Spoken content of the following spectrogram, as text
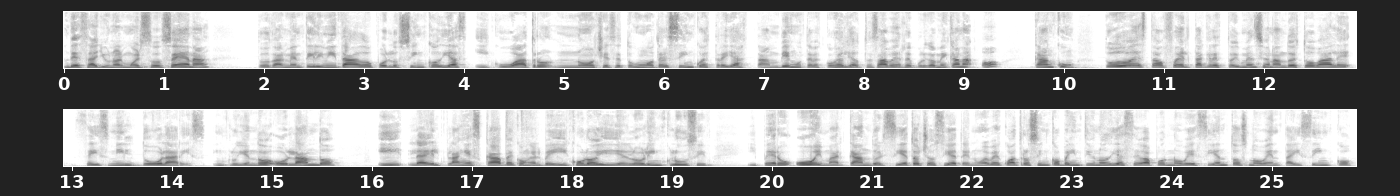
Desayuno, almuerzo, cena, totalmente ilimitado por los cinco días y cuatro noches. Esto es un hotel cinco estrellas también. Usted va a escoger, ya usted sabe, República Dominicana o Cancún. Toda esta oferta que le estoy mencionando, esto vale 6 mil dólares, incluyendo Orlando y la- el plan escape con el vehículo y el all inclusive. Y pero hoy marcando el 787-945-2110 se va por 995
